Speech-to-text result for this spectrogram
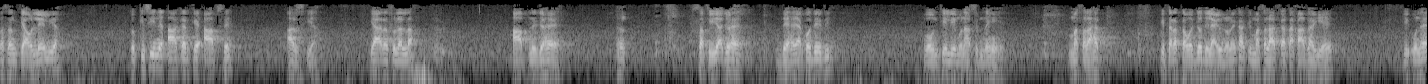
پسند کیا اور لے لیا تو کسی نے آ کر کے آپ سے عرض کیا کیا رسول اللہ، آپ نے جو ہے صفیہ جو ہے دہیا کو دے دی، وہ ان کے لیے مناسب نہیں ہے۔ مسلحت کی طرف توجہ دلائی انہوں نے کہا کہ مسلحت کا تقاضا یہ ہے کہ انہیں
